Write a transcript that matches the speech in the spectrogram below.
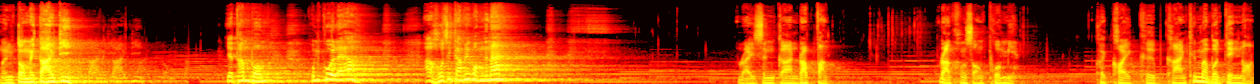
มึงต้องไม่ตายดีอย่าทำผม ผมกลัวแล้วอาโหสิกรรมให้ผมนะนะไรซึ่งการรับฟังร่างของสองผัวเมีย ค่อยๆ คืบคานขึ้นมาบนเตียงนอน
